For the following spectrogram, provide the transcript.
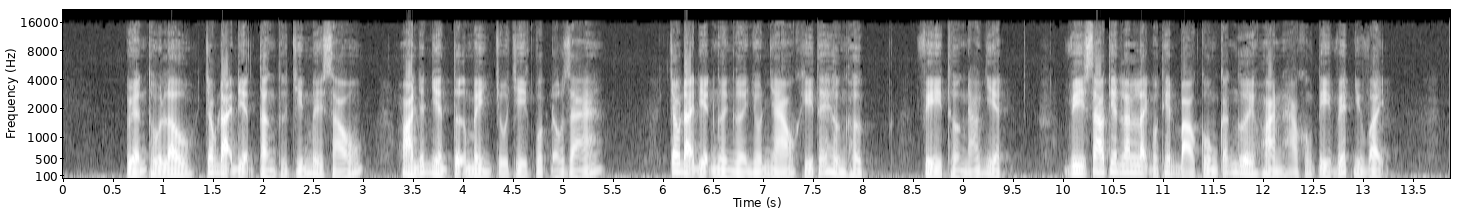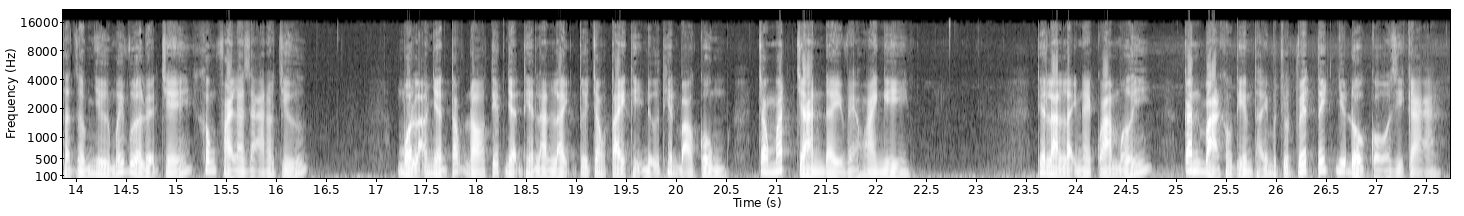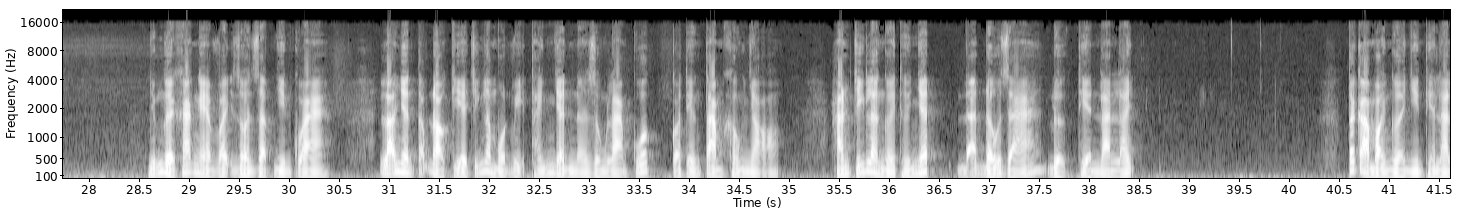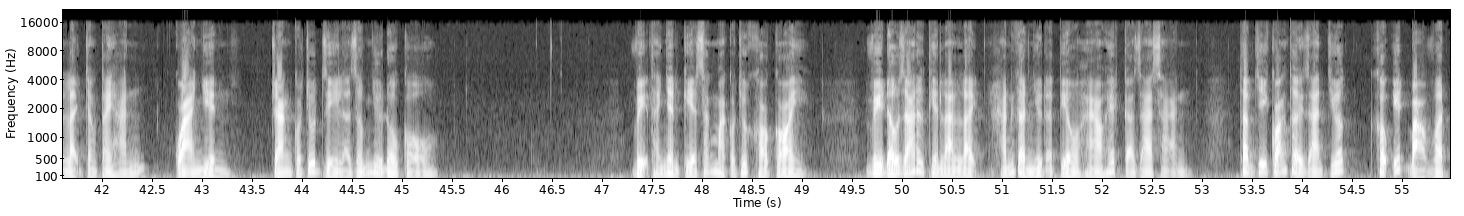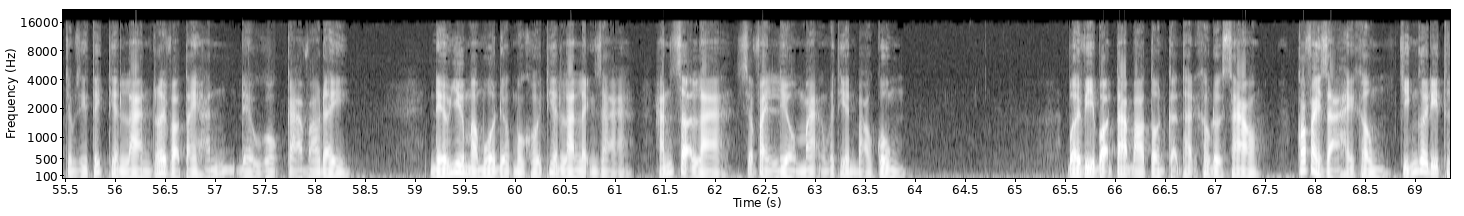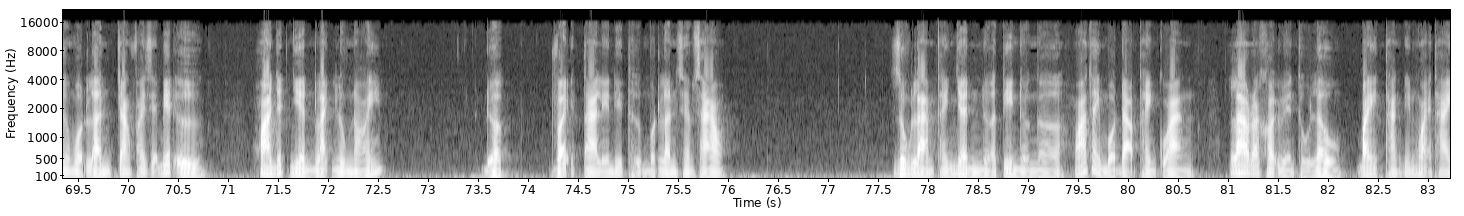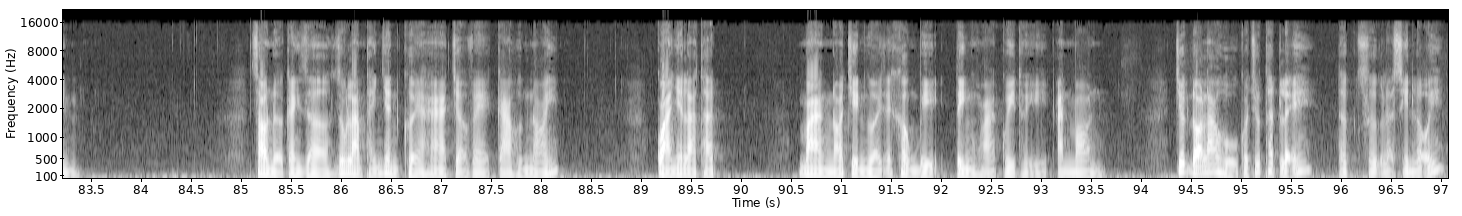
Uyển Thủ Lâu trong đại điện tầng thứ 96 Hòa Nhất Nhiên tự mình chủ trì cuộc đấu giá. Trong đại điện người người nhốn nháo, khí thế hừng hực Vì thường náo nhiệt. Vì sao thiên lan lệnh của thiên bảo cùng các ngươi hoàn hảo không tỉ vết như vậy? Thật giống như mới vừa luyện chế, Không phải là giả đó chứ. Một lão nhân tóc đỏ tiếp nhận thiên lan lệnh Từ trong tay thị nữ thiên bảo cung Trong mắt tràn đầy vẻ hoài nghi. Thiên lan lệnh này quá mới Căn bản không tìm thấy một chút vết tích như đồ cổ gì cả. Những người khác nghe vậy dồn dập nhìn qua. Lão nhân tóc đỏ kia chính là một vị thánh nhân ở Dung Lam Quốc, Có tiếng tam không nhỏ. Hắn chính là người thứ nhất đã đấu giá được thiền lan lệnh. Tất cả mọi người nhìn thiên lan lệnh trong tay hắn, Quả nhiên chẳng có chút gì là giống như đồ cổ. Vị thánh nhân kia sắc mặt có chút khó coi. Vì đấu giá được thiên lan lệnh, Hắn gần như đã tiêu hào hết cả gia sản. Thậm chí quãng thời gian trước không ít bảo vật trong di tích thiền lan rơi vào tay hắn Đều gộp cả vào đây. Nếu như mà mua được một khối thiền lan lệnh giả, Hắn sợ là sẽ phải liều mạng với thiền bảo cung. Bởi vì bọn ta bảo tồn cẩn thận không được sao, Có phải giả hay không, Chính ngươi đi thử một lần chẳng phải sẽ biết ư? Hoa nhất nhiên lạnh lùng nói. Được, Vậy ta liền đi thử một lần xem sao. Dùng làm thánh nhân nửa tin nửa ngờ Hóa thành một đạo thành quang, Lao ra khỏi uyển thù lâu, Bay thẳng đến ngoại thành. Sau nửa canh giờ, Dung làm thánh nhân cười ha trở về cao hứng nói, Quả nhiên là thật, Màng nó trên người sẽ không bị tinh hóa quy thủy ăn mòn. Trước đó Lao Hủ có chút thất lễ, Thực sự là xin lỗi.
